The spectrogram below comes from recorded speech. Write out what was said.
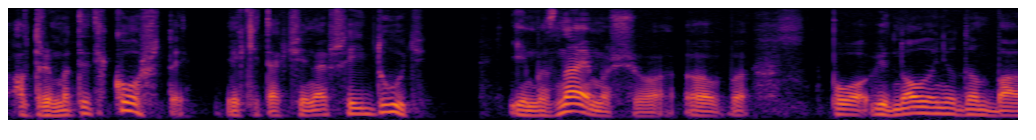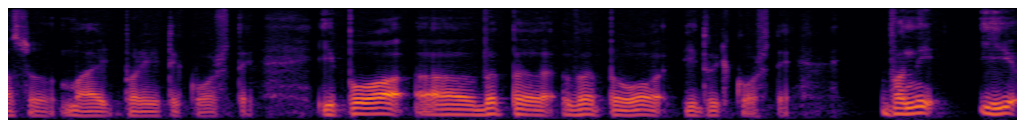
отримати ті кошти, які так чи інакше йдуть. І ми знаємо, що е, по відновленню Донбасу мають перейти кошти, і по е, ВПО йдуть кошти. Вони і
